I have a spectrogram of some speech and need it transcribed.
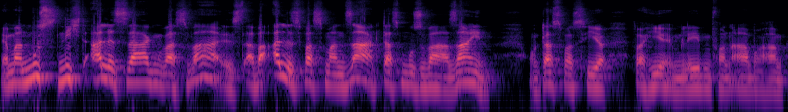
Ja, man muss nicht alles sagen, was wahr ist, aber alles, was man sagt, das muss wahr sein. Und das, was hier war hier im Leben von Abraham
